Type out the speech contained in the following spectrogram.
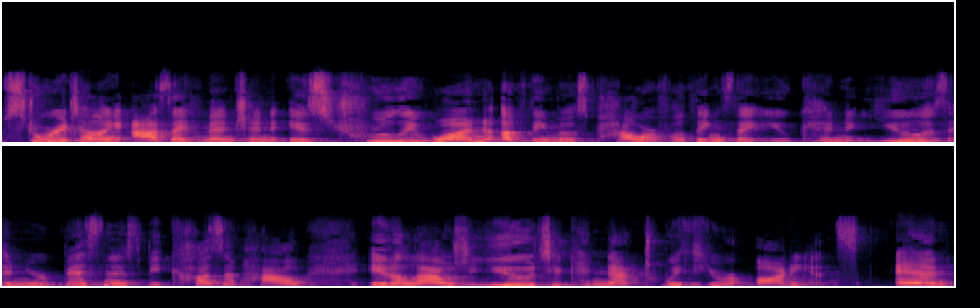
storytelling, as I've mentioned, is truly one of the most powerful things that you can use in your business because of how it allows you to connect with your audience. And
